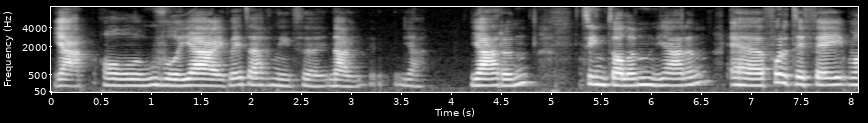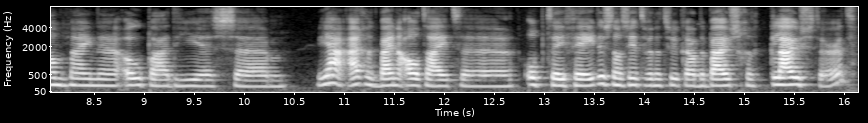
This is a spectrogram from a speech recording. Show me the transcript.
ja, al hoeveel jaar, ik weet eigenlijk niet, nou ja, jaren tientallen jaren. Uh, voor de tv, want mijn uh, opa die is uh, ja, eigenlijk bijna altijd uh, op tv. Dus dan zitten we natuurlijk aan de buis gekluisterd.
